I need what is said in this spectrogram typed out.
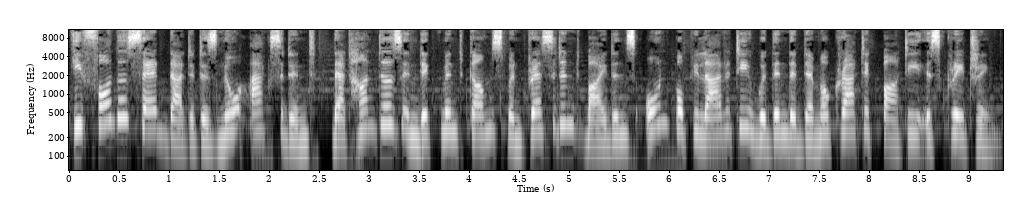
He further said that it is no accident that Hunter's indictment comes when President Biden's own popularity within the Democratic Party is cratering.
